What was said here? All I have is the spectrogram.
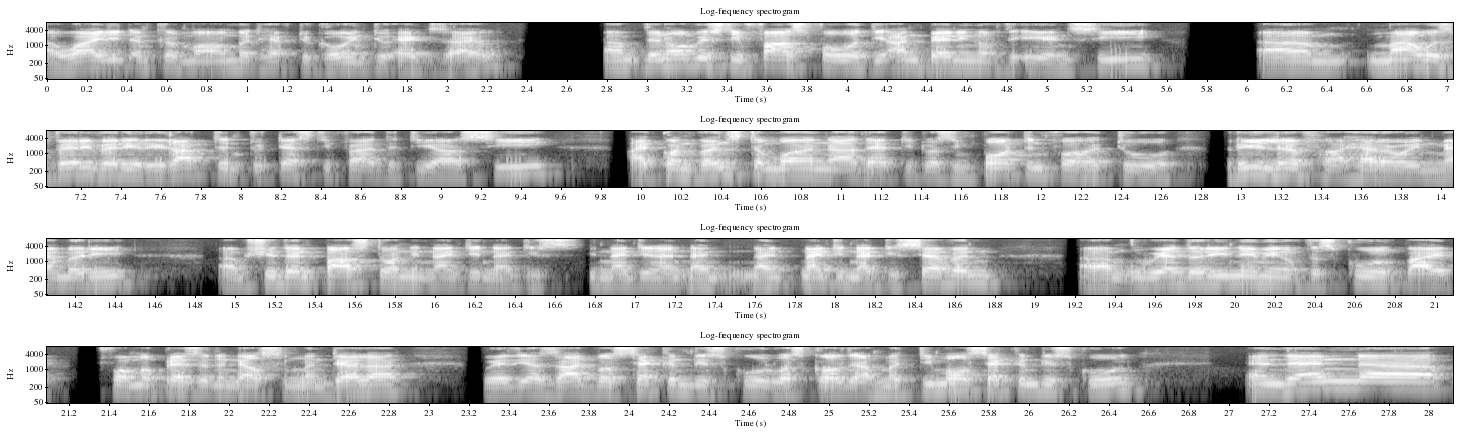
Uh, why did Uncle Muhammad have to go into exile? Um, then obviously fast forward the unbanning of the ANC. Um, Ma was very, very reluctant to testify at the TRC. I convinced her Molana that it was important for her to relive her harrowing memory. Um, she then passed on in, 1990, in 1997. Um, we had the renaming of the school by former President Nelson Mandela, where the Azadville Secondary School was called the Ahmed Timol Secondary School. And then uh,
